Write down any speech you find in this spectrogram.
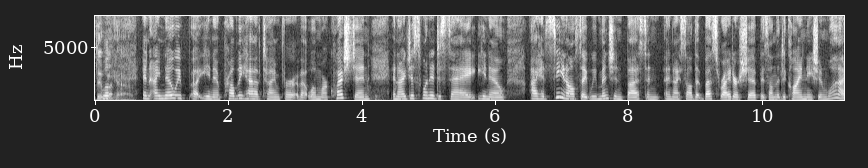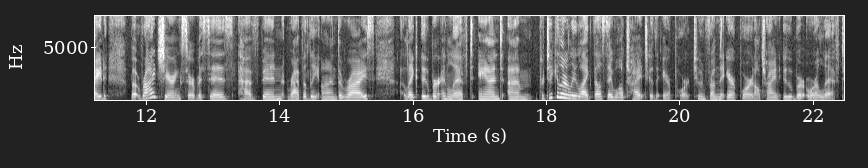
that well, we have. And I know we, uh, you know, probably have time for about one more question. And I just wanted to say, you know, I had seen also we mentioned bus, and and I saw that bus ridership is on the decline nationwide, but ride sharing services have been rapidly on the rise, like Uber and Lyft, and um, particularly like they'll say, well, I'll try it to go to the airport, to and from the airport. I'll try an Uber or a Lyft.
